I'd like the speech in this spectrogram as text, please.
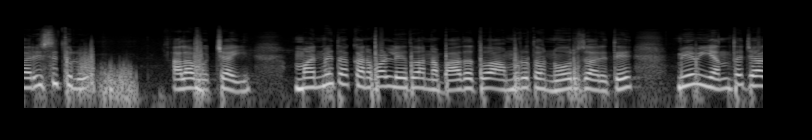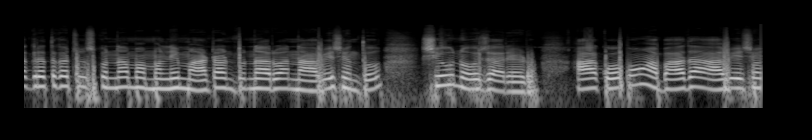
పరిస్థితులు అలా వచ్చాయి. మన్మిత కనపడలేదు అన్న బాధతో అమృత నోరు జారితే మేము ఎంత జాగ్రత్తగా చూసుకున్నా మమ్మల్ని మాట అంటున్నారు అన్న ఆవేశంతో శివ్ నోరు జారాడు. ఆ కోపం ఆ బాధ ఆవేశం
